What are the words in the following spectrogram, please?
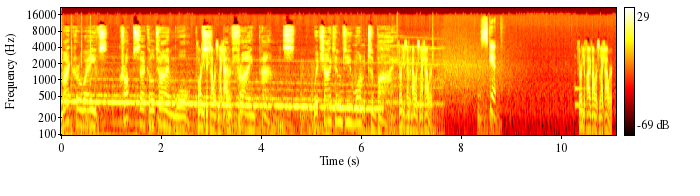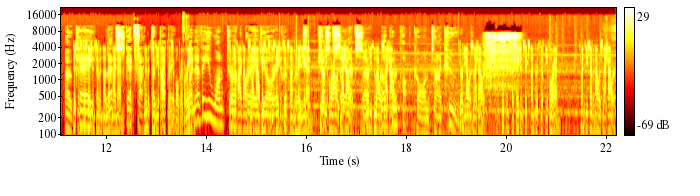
Microwaves, crop circle time warps, 46 hours slash and frying pans. Which item do you want to buy? 37 hours slash hour. Skip. 35 hours slash hour. Okay, let's get back Limit to popping. Whenever you want to 35 hours hour. upgrade your Distance to station 680 equipment, just say. Alexa, hours open Popcorn Tycoon. 30 hours slash hour. Distance to station 654 M. 27 hours slash hour.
